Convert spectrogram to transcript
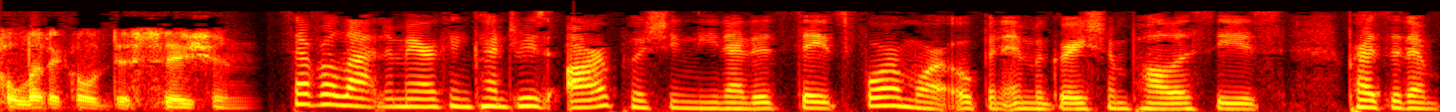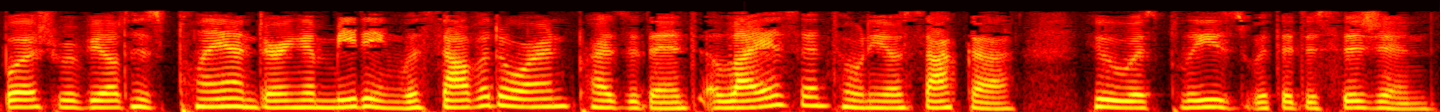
political decision. Several Latin American countries are pushing the United States for more open immigration policies. President Bush revealed his plan during a meeting with Salvadoran President Elias Antonio Saca, who was pleased with the decision.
